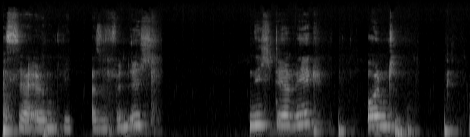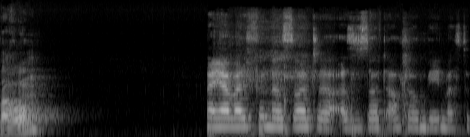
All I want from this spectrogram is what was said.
das ist ja irgendwie, also finde ich, nicht der Weg. Und Warum? naja, weil ich finde, es sollte, also es sollte auch darum gehen, was du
